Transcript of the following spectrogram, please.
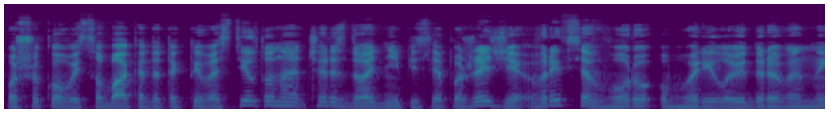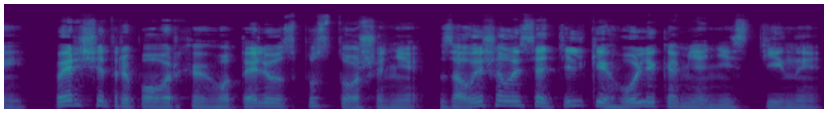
Пошуковий собака детектива Стілтона через два дні після пожежі врився вгору обгорілої деревини. Перші три поверхи готелю спустошені, залишилися тільки голі кам'яні стіни.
